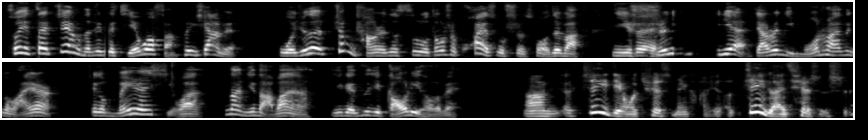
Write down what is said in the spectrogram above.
所以在这样的这个结果反馈下面，我觉得正常人的思路都是快速试错，对吧？你十年假如说你磨出来那个玩意儿，这个没人喜欢，那你咋办啊？你给自己搞里头了呗？啊，呃，这一点我确实没考虑到，这个还确实是。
